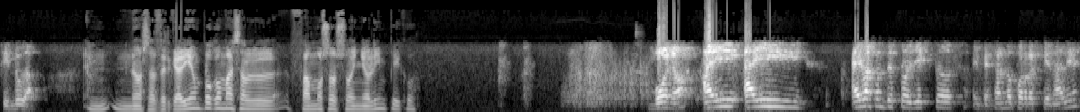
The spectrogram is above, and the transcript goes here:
sin duda. ¿Nos acercaría un poco más al famoso sueño olímpico? Bueno, hay, hay, hay bastantes proyectos, empezando por regionales,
